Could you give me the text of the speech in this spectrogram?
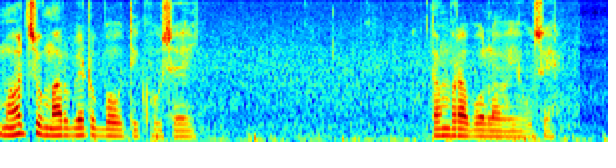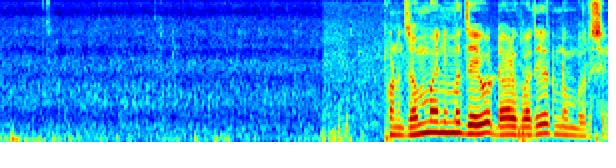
મરચું મારું બેટું બહુ તીખું છે. તમરા બોલાવે એવું છે. પણ જમવાની મજા આવ્યો દાળ ભાત એક નંબર છે.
